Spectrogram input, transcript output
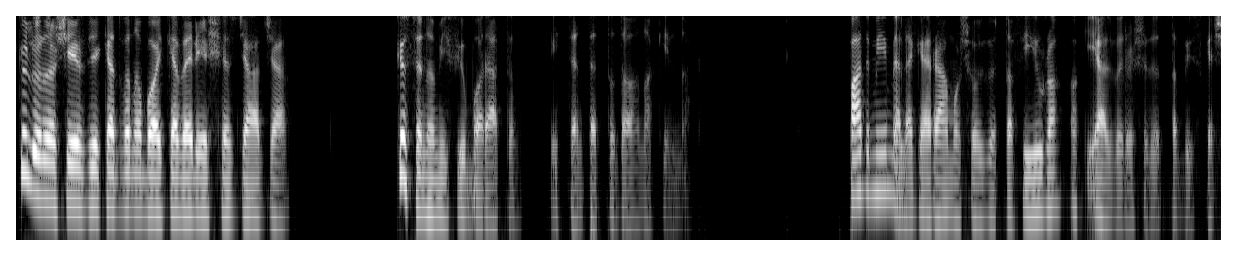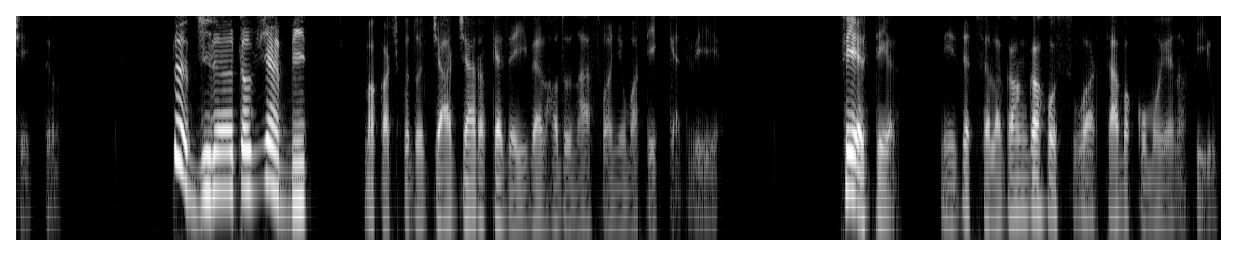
Különös érzéked van a bajkeveréshez, Jar Jar. Köszönöm, ifjú barátom, viccentett oda a nakinnak. Padmé melegen rámosolygott a fiúra, aki elvörösödött a büszkeségtől. Nem csináltam semmit, makacskodott Jar a kezeivel hadonászva a nyomaték kedvéért. Féltél, nézett fel a ganga hosszú arcába komolyan a fiú,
